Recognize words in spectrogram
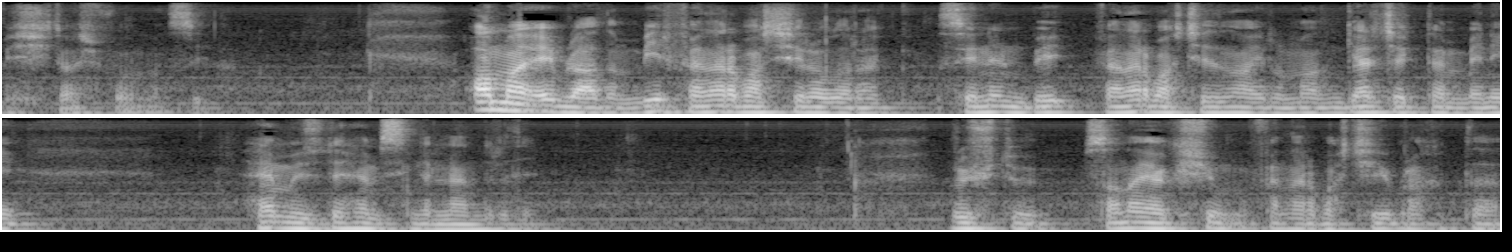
Beşiktaş formasıyla. Ama evladım bir Fenerbahçeli olarak senin bir Fenerbahçe'den ayrılman gerçekten beni hem üzdü hem sinirlendirdi. Rüştü sana yakışıyor mu Fenerbahçe'yi bırakıp da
